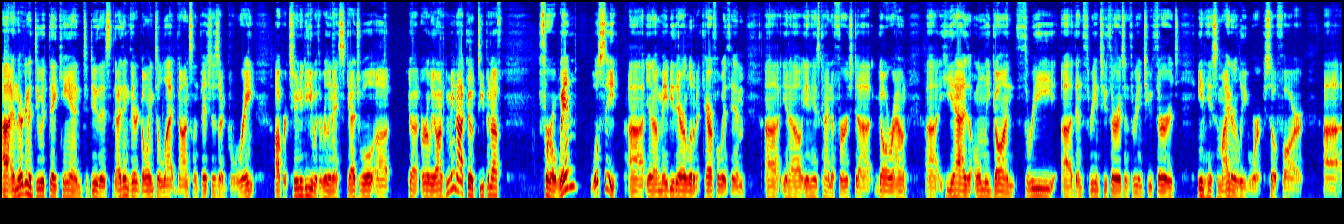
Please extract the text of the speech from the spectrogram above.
uh, and they're going to do what they can to do this. I think they're going to let Gonsolin pitch. This is a great opportunity with a really nice schedule uh, uh, early on. He may not go deep enough for a win. We'll see. Uh, you know, maybe they're a little bit careful with him, uh, you know, in his kind of first uh, go around. he has only gone three, then three and two thirds, and three and two thirds in his minor league work so far, uh,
